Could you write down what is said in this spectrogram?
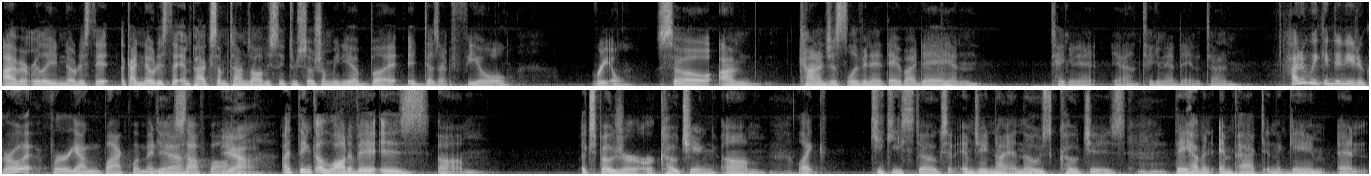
I haven't really noticed it. Like I notice the impact sometimes, obviously, through social media, but it doesn't feel real. So I'm kind of just living it day by day and taking it, yeah, taking it a day at a time. How do we continue to grow it for young black women yeah. softball? Yeah. I think a lot of it is um, exposure or coaching. Um, like Kiki Stokes and MJ Knight and those coaches, mm-hmm. they have an impact in the game. And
